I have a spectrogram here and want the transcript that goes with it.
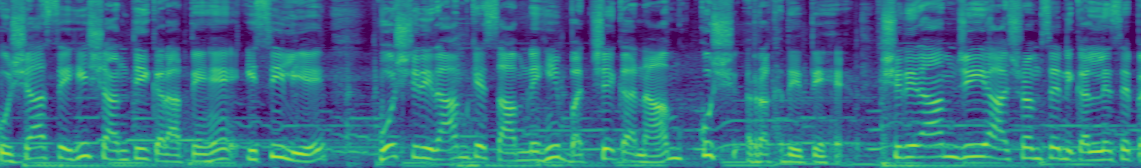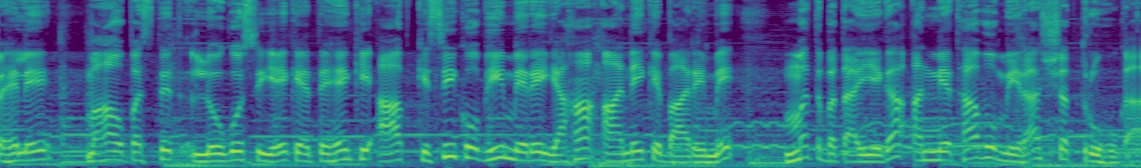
कुशा से ही शांति कराते हैं, इसीलिए वो श्री राम के सामने ही बच्चे का नाम कुश रख देते हैं। श्री राम जी आश्रम से निकलने से पहले वहाँ उपस्थित लोगों से ये कहते हैं कि आप किसी को भी मेरे यहाँ आने के बारे में मत बताइएगा, अन्यथा वो मेरा शत्रु होगा।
